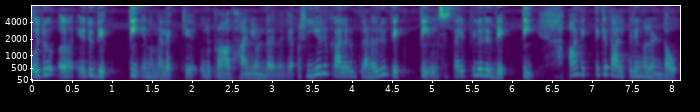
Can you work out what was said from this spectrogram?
ഒരു ഒരു വ്യക്തി വ്യക്തി എന്ന നിലയ്ക്ക് ഒരു പ്രാധാന്യം ഉണ്ടായിരുന്നില്ല. പക്ഷേ ഈ ഒരു കാലഘട്ടത്തിലാണ് ഒരു വ്യക്തി ഒരു സൊസൈറ്റിയിൽ ഒരു വ്യക്തി ആ വ്യക്തിക്ക് താല്പര്യങ്ങളുണ്ടാവും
